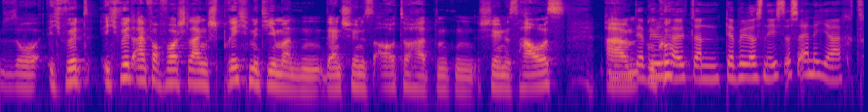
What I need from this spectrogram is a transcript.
so, ich würde ich würd einfach vorschlagen, sprich mit jemandem, der ein schönes Auto hat und ein schönes Haus. Ähm, der will halt dann, der will als nächstes eine Yacht.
